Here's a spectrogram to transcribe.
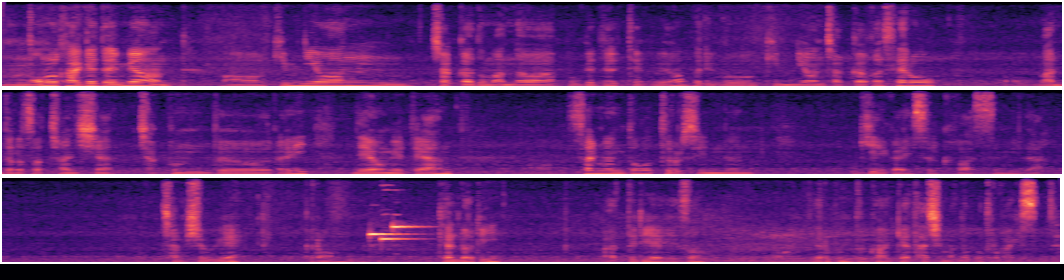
음, 오늘 가게 되면 어, 김리원 작가도 만나보게 될 테고요. 그리고 김리원 작가가 새로 어, 만들어서 전시한 작품들의 내용에 대한 어, 설명도 들을 수 있는 기회가 있을 것 같습니다. 잠시 후에 그럼 갤러리 아트리아에서 어, 여러분들과 함께 다시 만나보도록 하겠습니다.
